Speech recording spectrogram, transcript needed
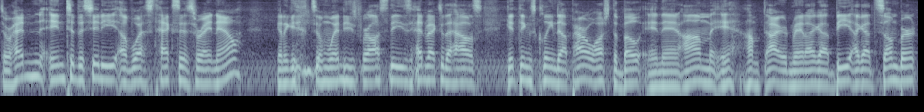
So we're heading into the city of west texas right now. Gonna get some wendy's frosties head back to the house get things cleaned up power wash the boat and then i'm eh, i'm tired man. I got beat i got sunburnt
